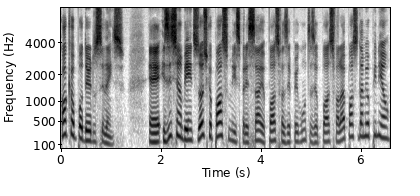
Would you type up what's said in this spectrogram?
Qual que é o poder do silêncio? É, existem ambientes hoje que eu posso me expressar, eu posso fazer perguntas, eu posso falar, eu posso dar minha opinião.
